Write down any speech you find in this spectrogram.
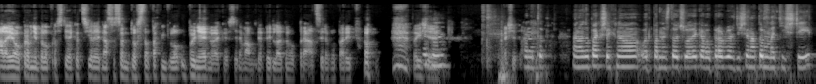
ale jo, pro mě bylo prostě jako cíl jedna se sem dostat, tak mi bylo úplně jedno, jako jestli nemám kde bydlet nebo práci nebo tady to. takže, mm-hmm. takže tak. Ano to, ano, to pak všechno odpadne z toho člověka opravdu, když je na tom letišti,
